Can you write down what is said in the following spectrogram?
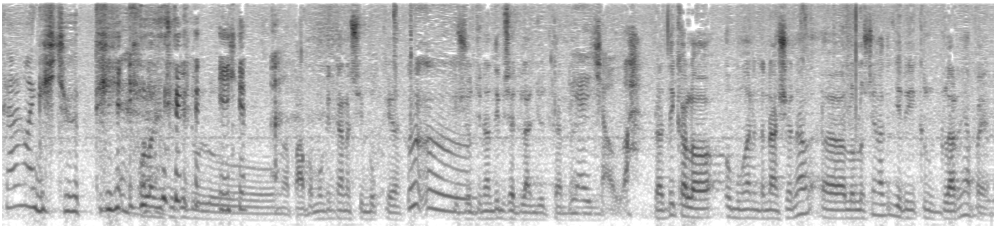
Sekarang lagi cuti. Oh lagi cuti dulu, Iya. nggak apa-apa mungkin karena sibuk ya. Di cuti nanti bisa dilanjutkan. Ya lagi. insya Allah. Berarti kalau hubungan internasional eh, lulusnya nanti jadi gelarnya apa ya?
